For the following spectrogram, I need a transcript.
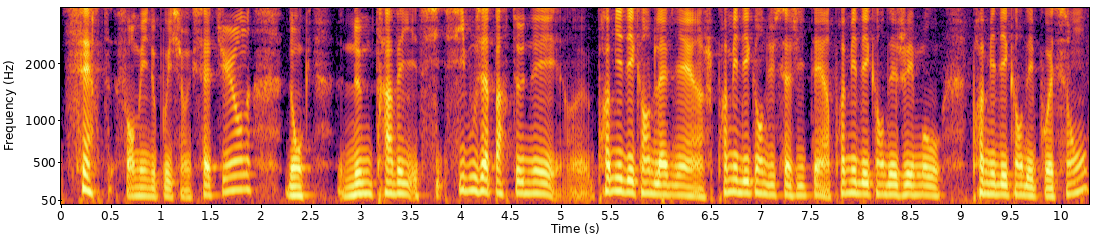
certes former une opposition avec Saturne, donc ne me travaillez, si, vous appartenez euh, premier décan de la vierge, premier décan du Sagittaire, premier décan des Gémeaux, premier décan des Poissons,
